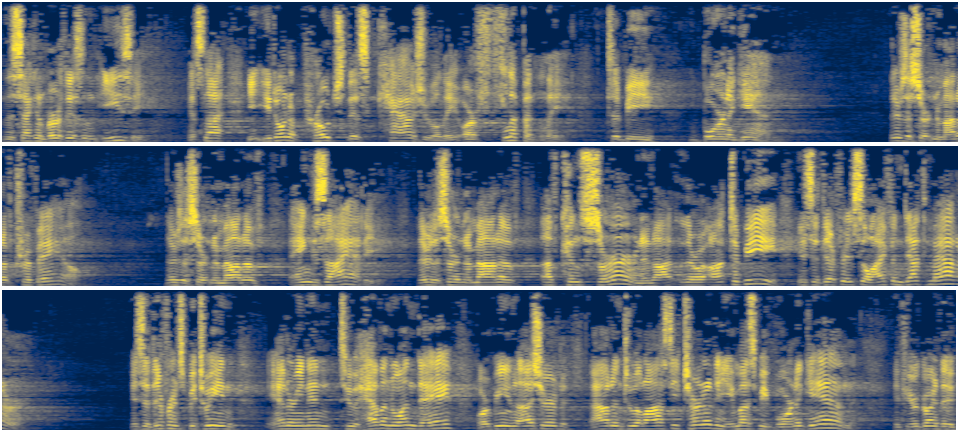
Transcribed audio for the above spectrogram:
the second birth isn't easy. It's not, you don't approach this casually or flippantly to be born again. There's a certain amount of travail. There's a certain amount of anxiety. There's a certain amount of, of concern and ought, there ought to be. It's a difference. It's a life and death matter. It's a difference between entering into heaven one day or being ushered out into a lost eternity. You must be born again. If you're going to,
